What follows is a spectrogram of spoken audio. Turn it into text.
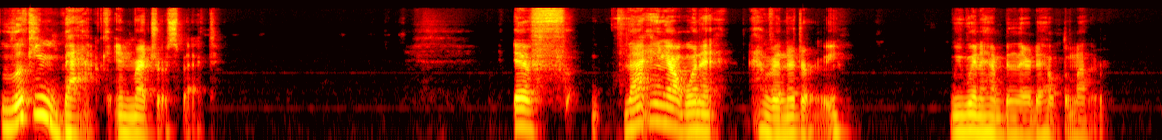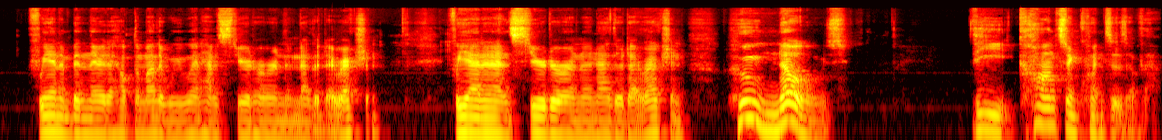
looking back in retrospect, if that hangout wouldn't have ended early, we wouldn't have been there to help the mother. If we hadn't been there to help the mother, we wouldn't have steered her in another direction if we hadn't steered her in another direction. Who knows the consequences of that?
